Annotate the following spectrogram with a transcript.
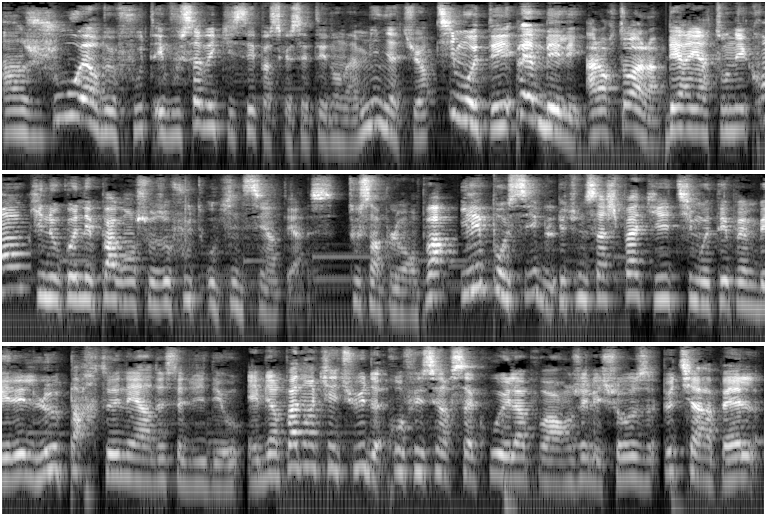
un joueur de foot, et vous savez qui c'est parce que c'était dans la miniature Timothée Pembele. Alors toi là, derrière ton écran, qui ne connaît pas grand chose au foot ou qui ne s'y intéresse tout simplement pas, il est possible que tu ne saches pas qui est Timothée Pembele, le partenaire de cette vidéo. Eh bien pas d'inquiétude, professeur Saku est là pour arranger les choses. Petit rappel,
